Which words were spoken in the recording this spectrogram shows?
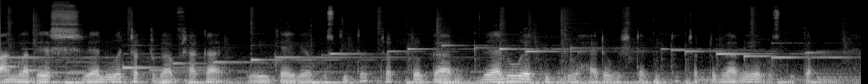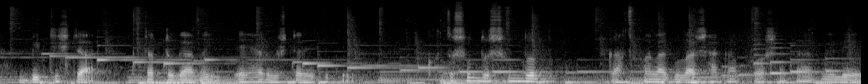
বাংলাদেশ রেলওয়ে চট্টগ্রাম শাখা, এই জায়গায় অবস্থিত। চট্টগ্রাম রেলওয়ে কিন্তু হেড অফিসটা কিন্তু চট্টগ্রামেই অবস্থিত। ব্রিটিশরা চট্টগ্রামেই এই অফিসটা রেখেছে কত সুন্দর সুন্দর গাছপালাগুলা, শাখা প্রশাখা মিলে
